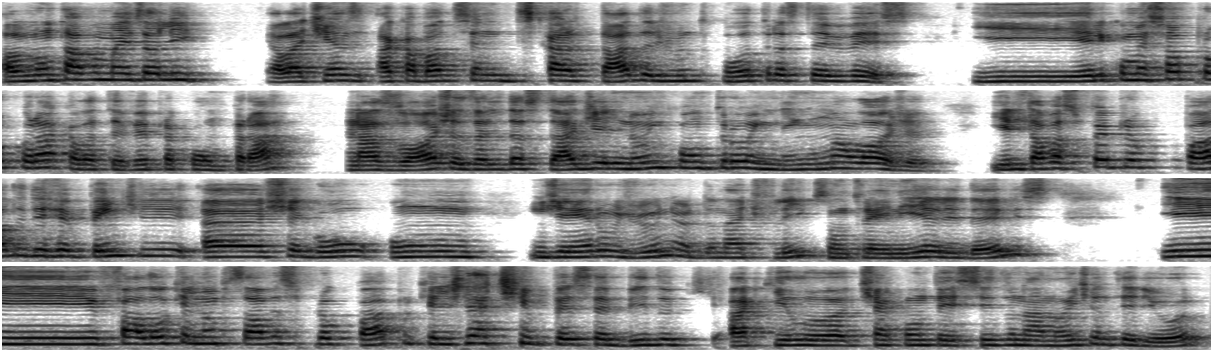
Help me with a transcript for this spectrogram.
ela não estava mais ali. Ela tinha acabado sendo descartada junto com outras TVs. E ele começou a procurar aquela TV para comprar nas lojas ali da cidade e ele não encontrou em nenhuma loja. E ele estava super preocupado e de repente é, chegou um engenheiro júnior do Netflix, um trainee ali deles, e falou que ele não precisava se preocupar porque ele já tinha percebido que aquilo tinha acontecido na noite anterior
